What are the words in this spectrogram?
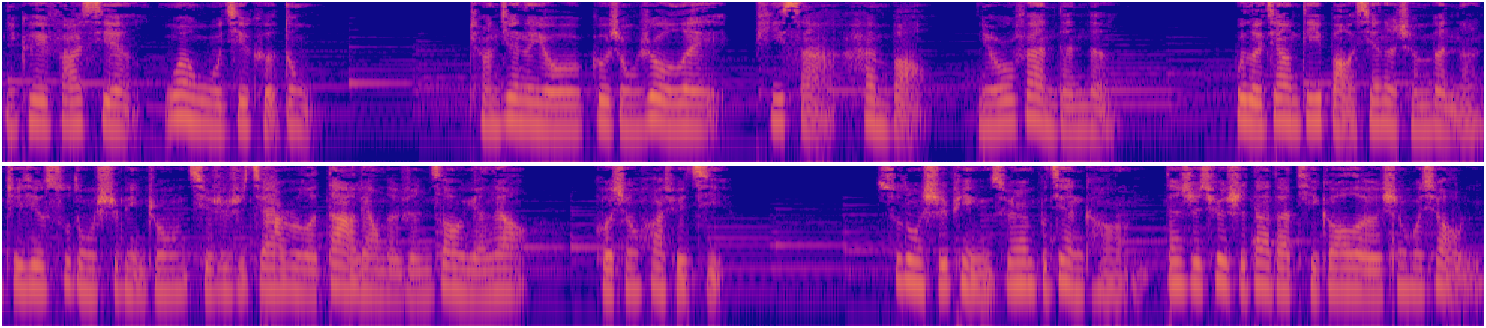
你可以发现万物皆可动，常见的有各种肉类、披萨、汉堡、牛肉饭等等。为了降低保鲜的成本呢，这些速冻食品中其实是加入了大量的人造原料、合成化学剂。速冻食品虽然不健康，但是确实大大提高了生活效率。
